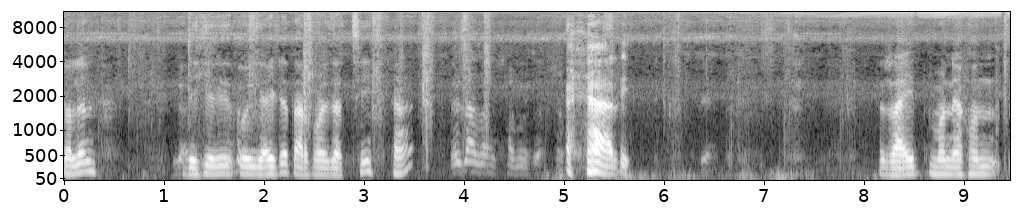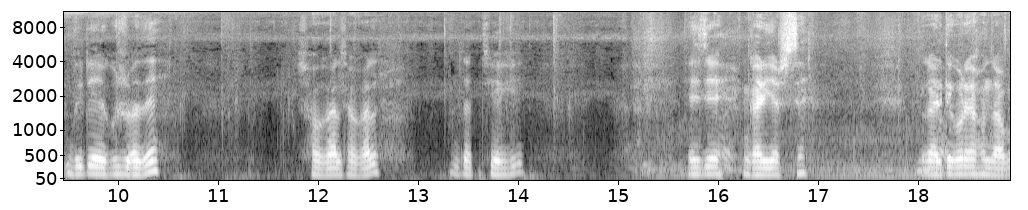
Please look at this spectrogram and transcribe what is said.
চলেন। দিই ওই গাড়িটা তারপরে যাচ্ছি হ্যাঁ? আরে। রাইট মানে এখন দুইটা একুশ বাজে। সকাল সকাল যাচ্ছি আর কি। এই যে গাড়ি আসছে। গাড়িতে করে এখন যাব।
